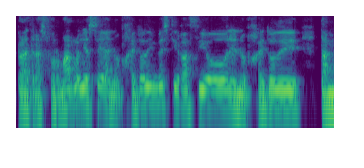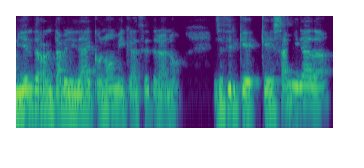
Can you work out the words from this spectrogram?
para transformarlo ya sea en objeto de investigación, en objeto de también de rentabilidad económica, etcétera, ¿no? Es decir, que, esa mirada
